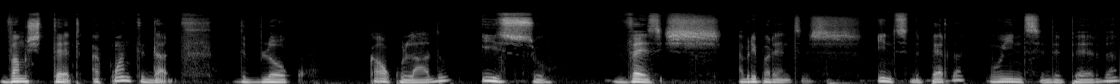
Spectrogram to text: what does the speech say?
Vamos ter a quantidade de bloco calculado. Isso vezes abrir parênteses, índice de perda, o índice de perda,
